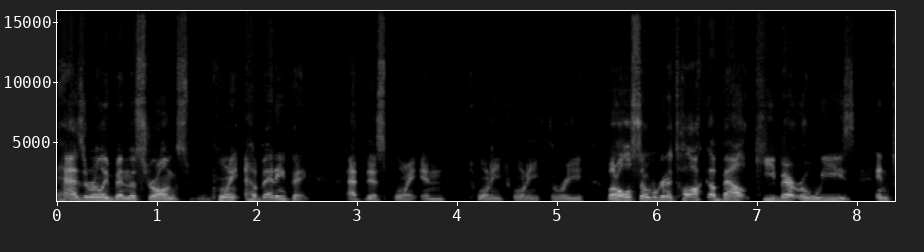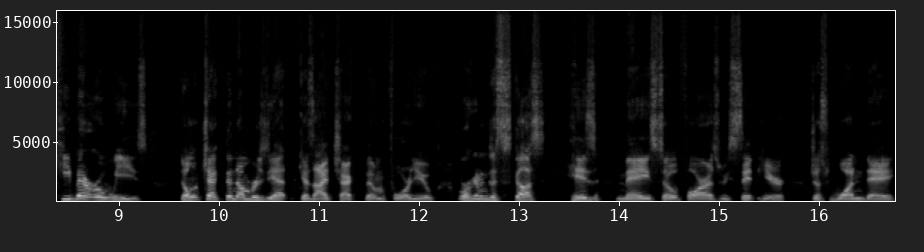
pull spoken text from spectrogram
it hasn't really been the strong point of anything at this point in 2023. But also, we're going to talk about Keibert Ruiz and Keibert Ruiz. Don't check the numbers yet because I checked them for you. We're going to discuss his May so far as we sit here just one day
